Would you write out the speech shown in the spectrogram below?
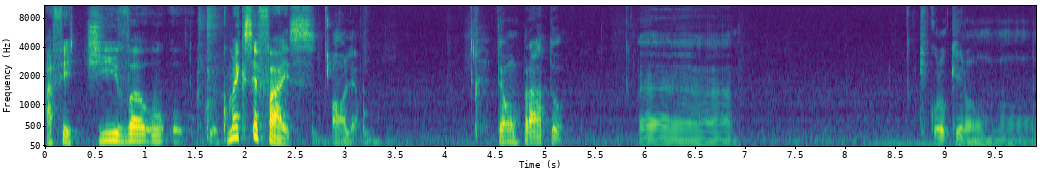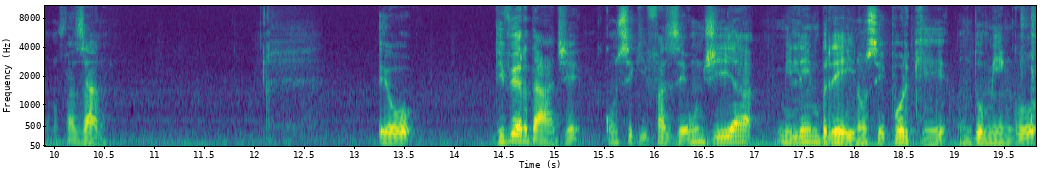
afetiva? o- o- como é que você faz? Olha, tem um prato eh, que coloquei no, no, no fazano. Eu, de verdade, consegui fazer. Um dia me lembrei, não sei porquê, um domingo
